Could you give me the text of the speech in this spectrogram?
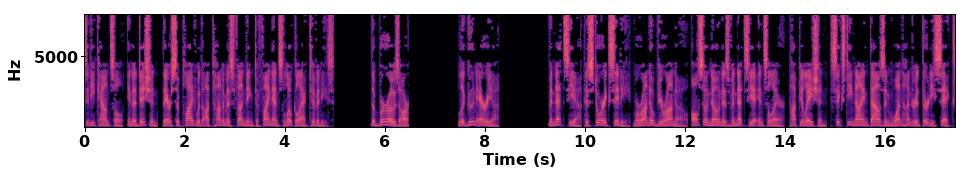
city council. In addition, they are supplied with autonomous funding to finance local activities. The boroughs are Lagoon area Venezia historic city Murano Burano also known as Venezia Insulare population 69136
